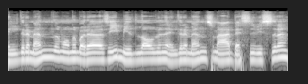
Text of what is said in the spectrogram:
eldre menn, det må man jo bare si. Middelaldrende eldre menn som er besserwissere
